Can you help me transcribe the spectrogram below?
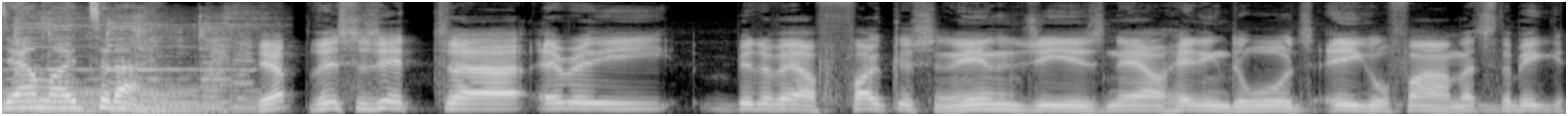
Download today. Yep, this is it. Uh, every bit of our focus and energy is now heading towards Eagle Farm. That's the big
